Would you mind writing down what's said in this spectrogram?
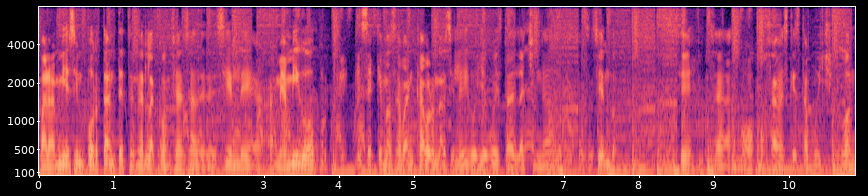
para mí es importante tener la confianza de decirle a, mi amigo, porque que sé que no se va a encabronar si le digo, oye, güey, está de la chingada lo que estás haciendo. ¿Sí? O sea, o, sabes que está muy chingón.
